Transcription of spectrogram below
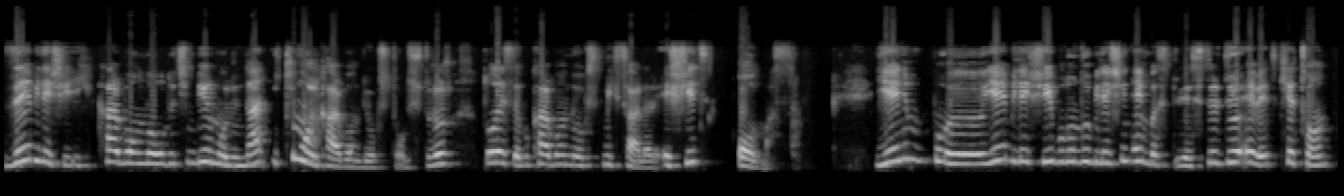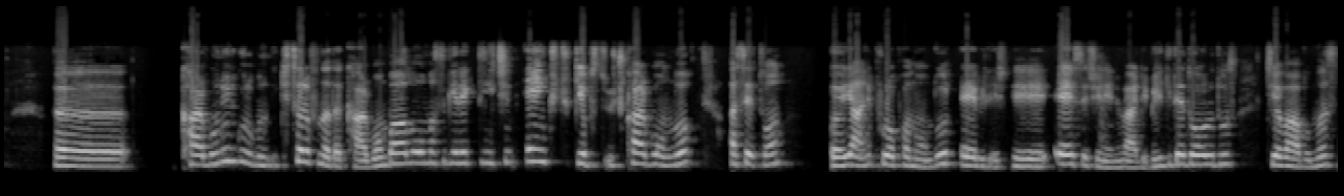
Z bileşiği 2 karbonlu olduğu için 1 molünden 2 mol karbondioksit oluşturur. Dolayısıyla bu karbondioksit miktarları eşit olmaz. Y'nin e, Y bileşiği bulunduğu bileşiğin en basit üyesidir diyor. Evet keton e, karbonil grubunun iki tarafında da karbon bağlı olması gerektiği için en küçük yapısı 3 karbonlu aseton e, yani propanondur. E, bileş, e, e seçeneğini verdiği bilgi de doğrudur. Cevabımız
